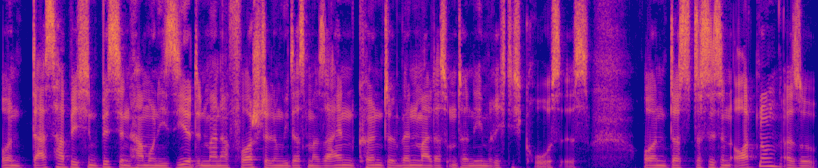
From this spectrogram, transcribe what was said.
Und das habe ich ein bisschen harmonisiert in meiner Vorstellung, wie das mal sein könnte, wenn mal das Unternehmen richtig groß ist. Und das, das ist in Ordnung. Also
